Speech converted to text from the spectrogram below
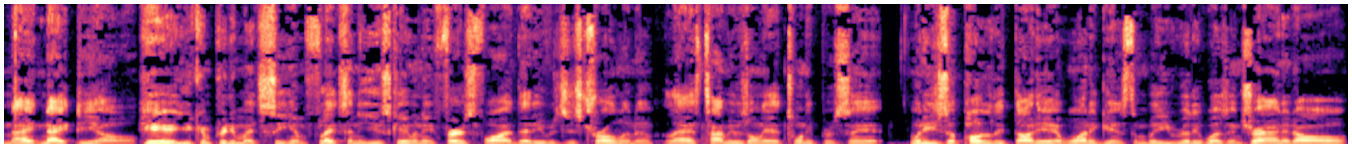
Night night to y'all. Here you can pretty much see him flexing the Yusuke when they first fought that he was just trolling him. Last time he was only at 20% when he supposedly thought he had won against him, but he really wasn't trying at all.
